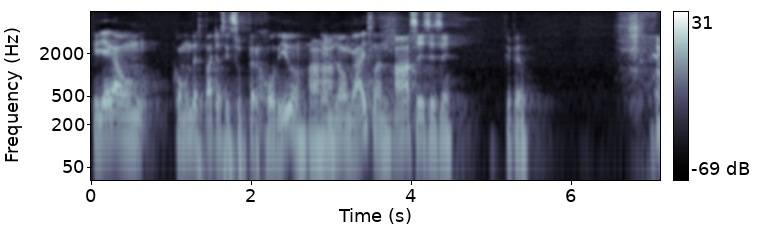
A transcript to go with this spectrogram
Que llega a un, como un despacho así súper jodido Ajá. en Long Island. Ah, sí, sí, sí. ¿Qué pedo?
